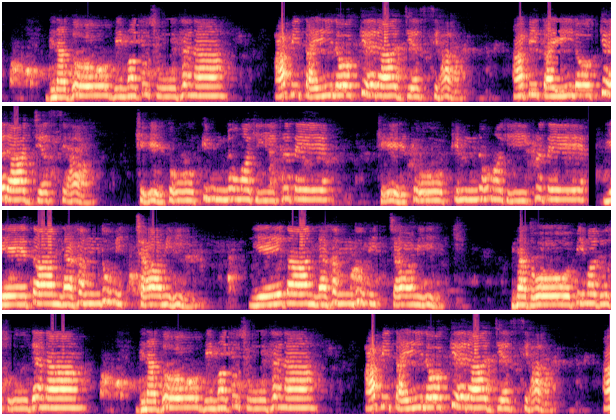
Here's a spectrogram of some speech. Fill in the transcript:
ജ്ഞതോപി മധുസൂദനാം. അപി ത്രൈലോക്യരാജ്യസ്യ അപി ത്രൈലോക്യരാജ്യസ്യ ഹേതോ കിം नु മഹീകൃതേ. ഹേതോ കിം नु മഹീകൃതേ. ഏതാം നഹന്തുമിച്ഛാമി. ഏതാം നഹന്തുമിച്ഛാമി. ജ്ഞതോപി മധുസൂദനാം. ഘ്നദോ വിമധുസൂദന അപി ത്രൈലോക്യരാജ്യസ്യ.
